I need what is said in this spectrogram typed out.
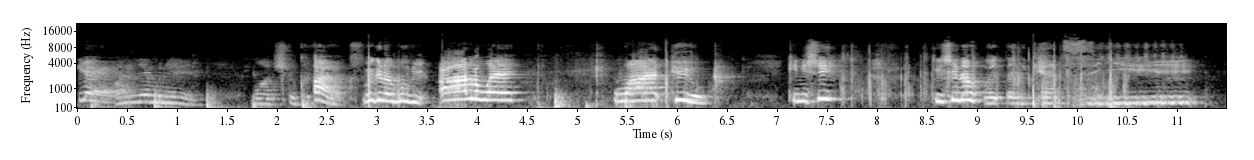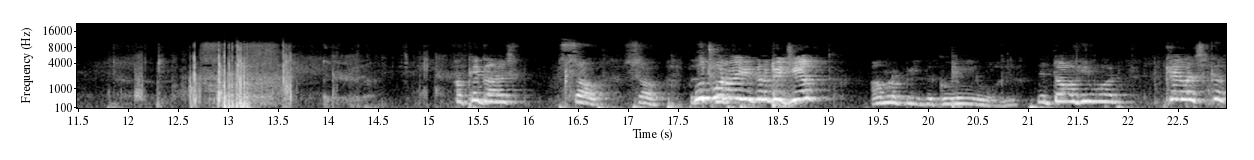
Yeah. Unlimited. Monster trucks. we're gonna move it all the way right here. Can you see? Can you see now? Wait, then you can't see. Okay, guys. so, so. Which one are you gonna be, Jill? I'm gonna be the green one. The doggy one. Okay, let's go.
